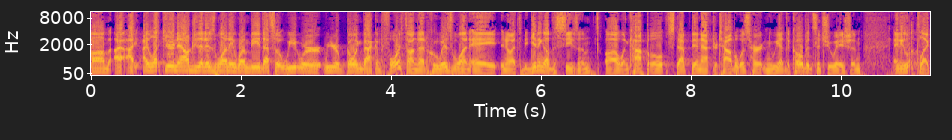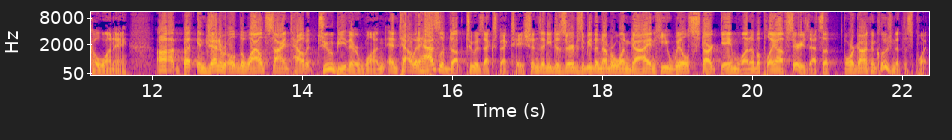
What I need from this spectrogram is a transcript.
Um, I, I like your analogy that is one A, one B. That's what we were we were going back and forth on that. Who is one A? You know, at the beginning of the season, uh, when Kaapo stepped in after Talbot was hurt and we had the COVID situation, and he looked like a one A. Uh, but in general, the Wild signed Talbot to be their one, and Talbot has lived up to his expectations, and he deserves to be the number one guy, and he will start game one of a playoff series. That's a foregone conclusion at this point.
